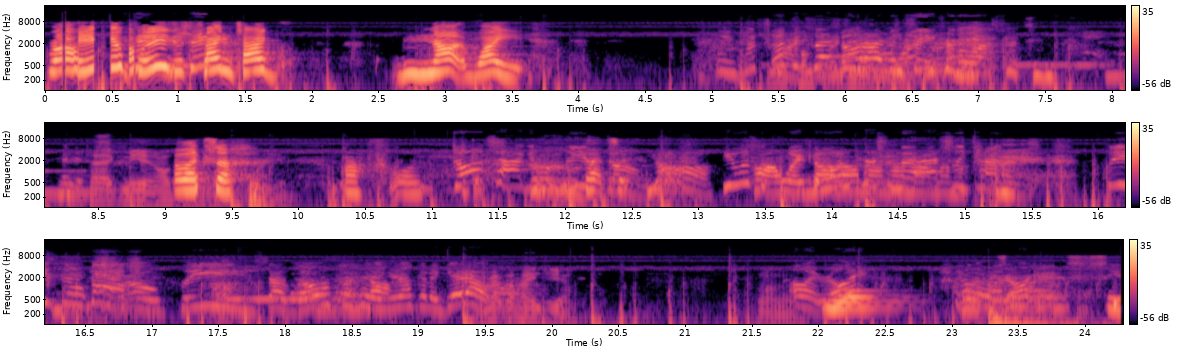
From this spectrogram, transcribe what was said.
Bro, can you please just try and tag not white? Alexa. tag you for you. Oh, well, Don't tag him, please That's don't. No. He was Oh, the no, one no, no, person no, that no, no, actually tagged me. Please don't tag him. please. Stop going for him. You're not gonna get I'm out. right behind you. Come on, man. Oh, wait, really? well, Oh, really? see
